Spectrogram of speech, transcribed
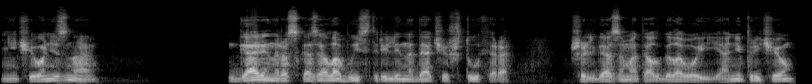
Ничего не знаю. Гарин рассказал о выстреле на даче Штуфера. Шельга замотал головой. Я ни при чем.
